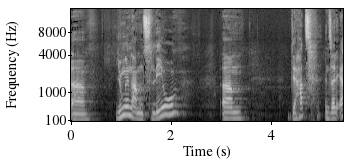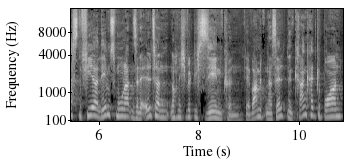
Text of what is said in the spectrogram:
äh, Junge namens Leo, ähm, der hat in seinen ersten vier Lebensmonaten seine Eltern noch nicht wirklich sehen können. Der war mit einer seltenen Krankheit geboren,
